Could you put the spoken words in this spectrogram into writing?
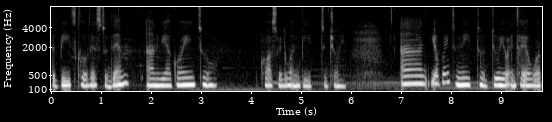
the beads closest to them and we are going to cross with one bead to join. And you're going to need to do your entire work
